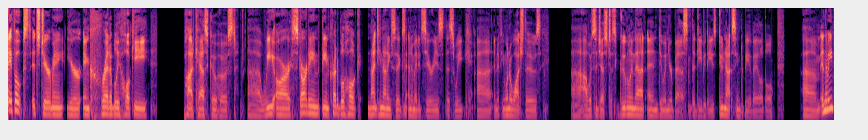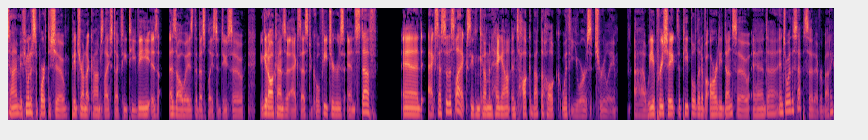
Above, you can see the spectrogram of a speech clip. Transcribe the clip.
Hey, folks, it's Jeremy, your incredibly hulky podcast co host. Uh, we are starting the Incredible Hulk 1996 animated series this week. Uh, and if you want to watch those, uh, I would suggest just Googling that and doing your best. The DVDs do not seem to be available. Um, in the meantime, if you want to support the show, patreon.com slash TV is, as always, the best place to do so. You get all kinds of access to cool features and stuff, and access to the Slack so you can come and hang out and talk about the Hulk with yours truly. Uh, we appreciate the people that have already done so, and uh, enjoy this episode, everybody.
